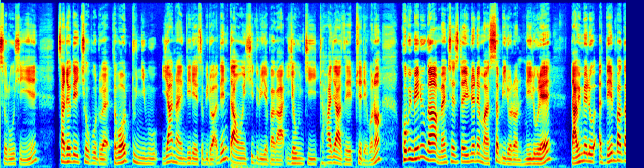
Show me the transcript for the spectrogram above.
ဆိုလို့ရှိရင်စာချုပ်တွေချုပ်ဖို့အတွက်သဘောတူညီမှုရနိုင်သေးတယ်ဆိုပြီးတော့အသင်းတာဝန်ရှိသူတွေရဲ့ဘက်ကယုံကြည်ထားကြစေဖြစ်တယ်ပေါ့နော်ခိုဘီမေနူကမန်ချက်စတာယူနိုက်တက်မှာဆက်ပြီးတော့နေလိုတယ်ဒါပေမဲ့လို့အသင်းဘက်က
